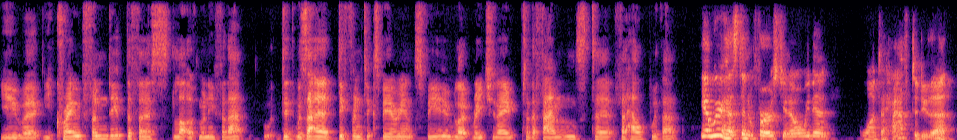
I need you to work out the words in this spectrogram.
you uh, you crowdfunded the first lot of money for that. Did was that a different experience for you, like reaching out to the fans to for help with that? Yeah, we were hesitant at first. You know, we didn't want to have to do that.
